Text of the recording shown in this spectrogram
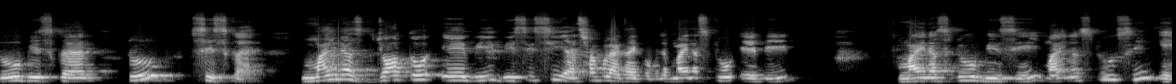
two b square two c square minus যত a b b c c আছে সবগুলো এক জায়গায় করব। যে minus two a b minus two b c minus two c a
